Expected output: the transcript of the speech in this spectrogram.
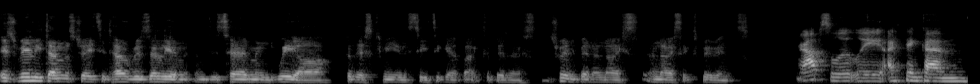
it's really demonstrated how resilient and determined we are for this community to get back to business. It's really been a nice, a nice experience. Absolutely. I think um,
